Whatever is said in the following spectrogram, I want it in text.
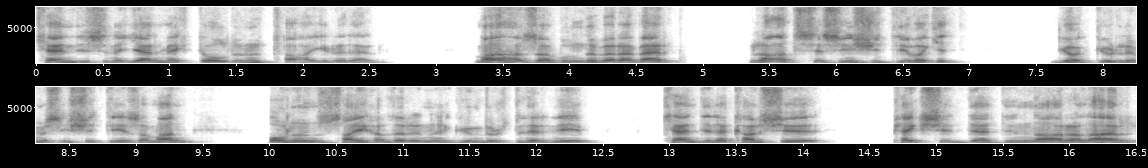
kendisine gelmekte olduğunu tahayyül eder. Mahaza bununla beraber rahat sesini işittiği vakit, gök gürlemesi işittiği zaman onun sayhalarını, gümbürtülerini kendine karşı pek şiddetli naralar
